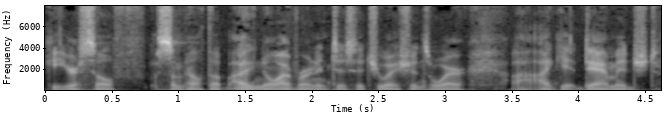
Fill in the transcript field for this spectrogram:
get yourself some health up. I know I've run into situations where uh, I get damaged.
